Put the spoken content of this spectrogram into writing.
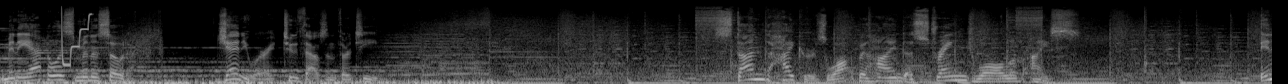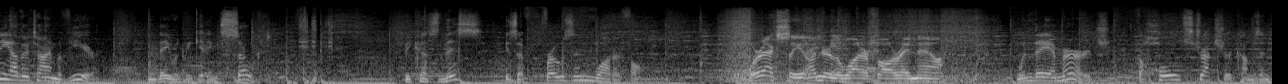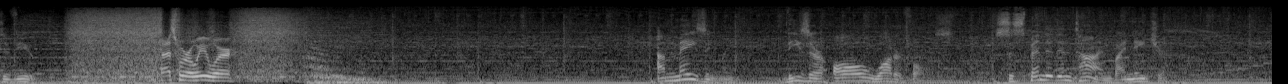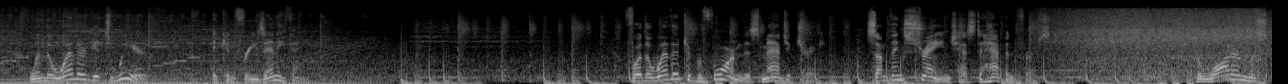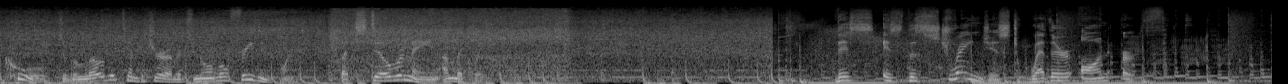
Minneapolis, Minnesota, January 2013. Stunned hikers walk behind a strange wall of ice. Any other time of year, they would be getting soaked. Because this is a frozen waterfall. We're actually under the waterfall right now. When they emerge, the whole structure comes into view. That's where we were. Amazingly, these are all waterfalls, suspended in time by nature. When the weather gets weird, it can freeze anything. For the weather to perform this magic trick, something strange has to happen first. The water must cool to below the temperature of its normal freezing point, but still remain a liquid. This is the strangest weather on Earth.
